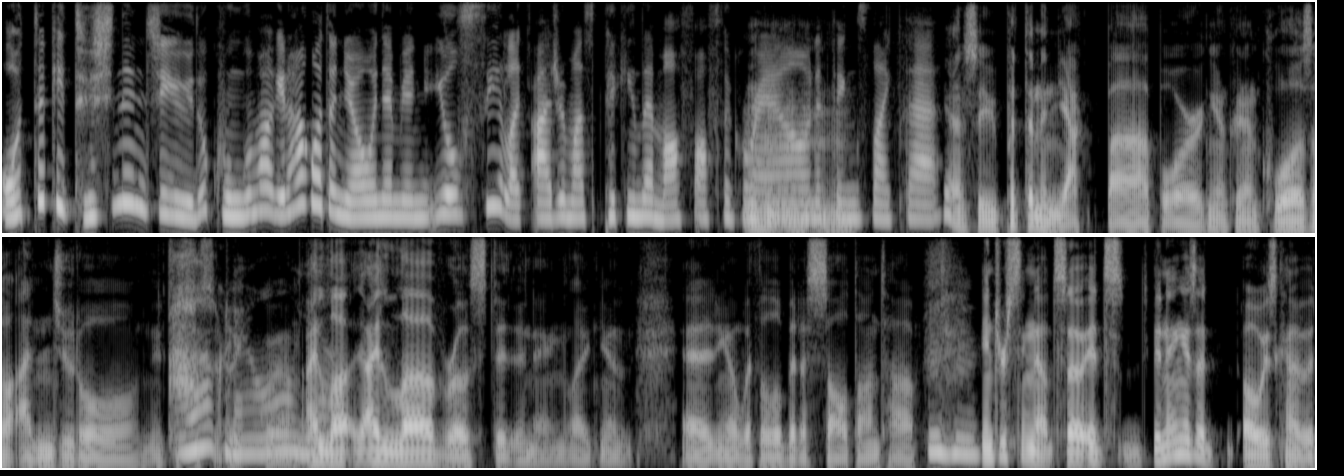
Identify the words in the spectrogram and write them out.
어떻게 드시는지도 궁금하긴 하거든요. 왜냐면 you'll see like 아주mas picking them off off the ground and things like that. Yeah, so you put them in 약밥 or you know 그냥 구워서 안주로 드실 아, 수도 그래요? 있고요. I Yeah. love I love roasted 은행, like you know, uh, you know, with a little bit of salt on top. Mm-hmm. Interesting note. So it's 은행 is a, always kind of a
